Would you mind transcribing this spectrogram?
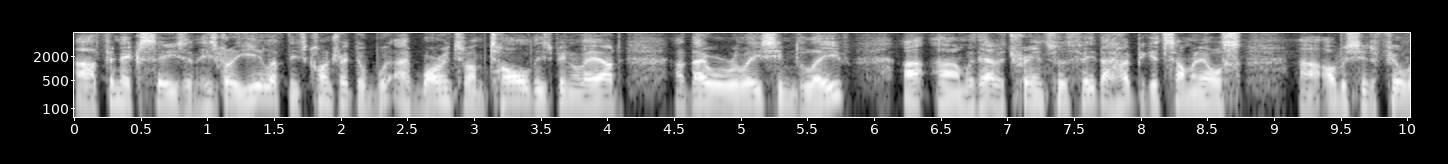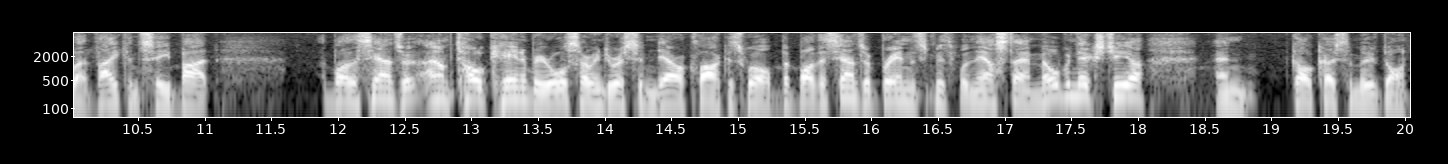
uh, for next season. He's got a year left in his contract at, at Warrington. I'm told he's been allowed. Uh, they will release him to leave uh, um, without a transfer fee. They hope to get someone else, uh, obviously, to fill that vacancy, but. By the sounds of it, and I'm told Canterbury are also interested in Daryl Clark as well. But by the sounds of it, Brandon Smith will now stay in Melbourne next year, and Gold Coast have moved on.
